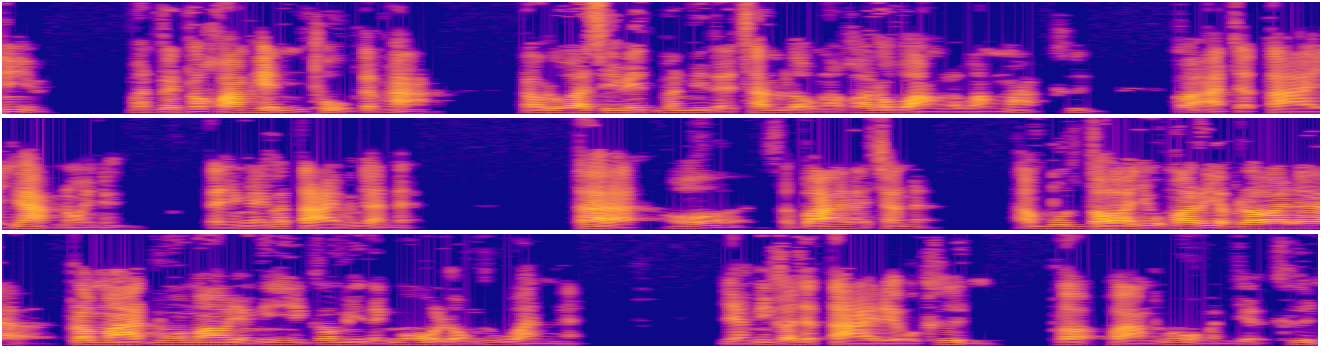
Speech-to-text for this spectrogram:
นี่มันเป็นเพราะความเห็นถูกต่างหากเรารู้ว่าชีวิตมันมีแต่สั้นลงเราก็ระวังระวังมากขึ้น ก็อาจจะตายยากหน่อยหนึ่งแต่ยังไงก็ตายเหมือนกันแหละ ถ้า โอ้สบายแล้วฉันทำบุญต่ออายุมาเรียบร้อยแล้ว ประมาทมัวเมาอย่างนี้ก็มีแต่โง่ลงทุกวันนะอย่างนี้ก็จะตายเร็วขึ้น เพราะความโง่มันเยอะขึ้น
